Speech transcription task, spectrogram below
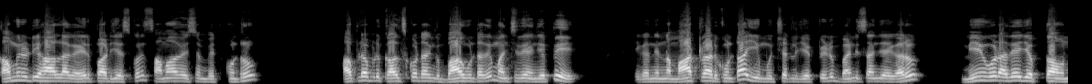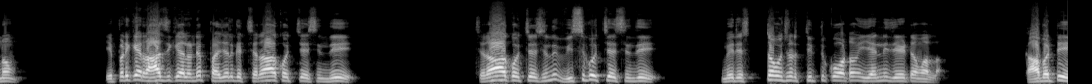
కమ్యూనిటీ హాల్ లాగా ఏర్పాటు చేసుకొని సమావేశం పెట్టుకుంటారు. అప్పుడప్పుడు కలుసుకోవడానికి బాగుంటుంది మంచిది అని చెప్పి ఇక నిన్న మాట్లాడుకుంటా ఈ ముచ్చట్లు చెప్పిండు బండి సంజయ్ గారు. మేము కూడా అదే చెప్తా ఉన్నాం. ఇప్పటికే రాజకీయాలు అంటే ప్రజలకి చిరాకు వచ్చేసింది చిరాకు వచ్చేసింది విసుగు వచ్చేసింది మీరు ఇష్టం వచ్చినట్టు తిట్టుకోవటం ఇవన్నీ చేయటం వల్ల. కాబట్టి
